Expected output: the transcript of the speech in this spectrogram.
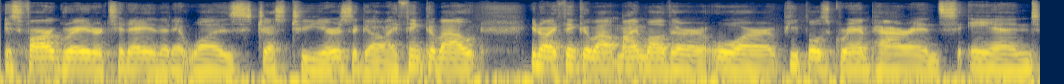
is far greater today than it was just two years ago. I think about, you know, I think about my mother or people's grandparents, and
